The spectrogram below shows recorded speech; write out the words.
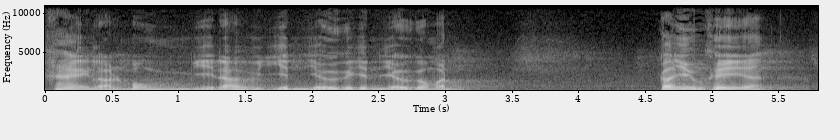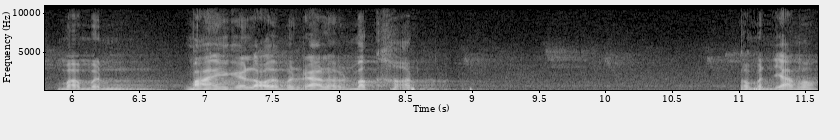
Hai là muốn gì đó gìn giữ cái dinh dự của mình. Có nhiều khi á, mà mình bày cái lỗi mình ra là mình mất hết. Mà mình dám không?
